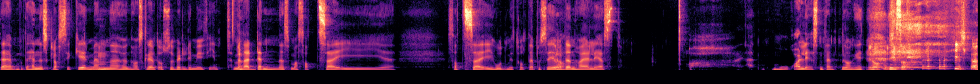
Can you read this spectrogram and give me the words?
Det er på en måte hennes klassiker, men mm. hun har skrevet også veldig mye fint. Men det er denne som har satt seg i, eh, satt seg i hodet mitt, holdt jeg på å si. Ja. Og den har jeg lest Åh, Jeg må ha lest den 15 ganger. Ja, ikke sant? ja.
